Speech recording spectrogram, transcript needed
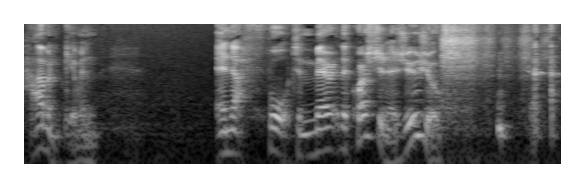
haven't given enough thought to merit the question as usual.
